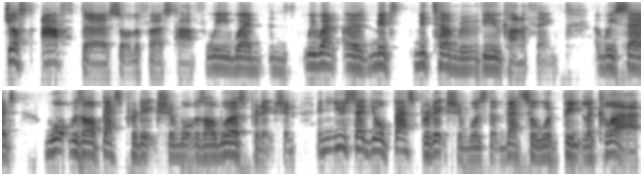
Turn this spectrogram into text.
just after sort of the first half, we went and we went a mid midterm review kind of thing, and we said what was our best prediction, what was our worst prediction, and you said your best prediction was that Vettel would beat Leclerc,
